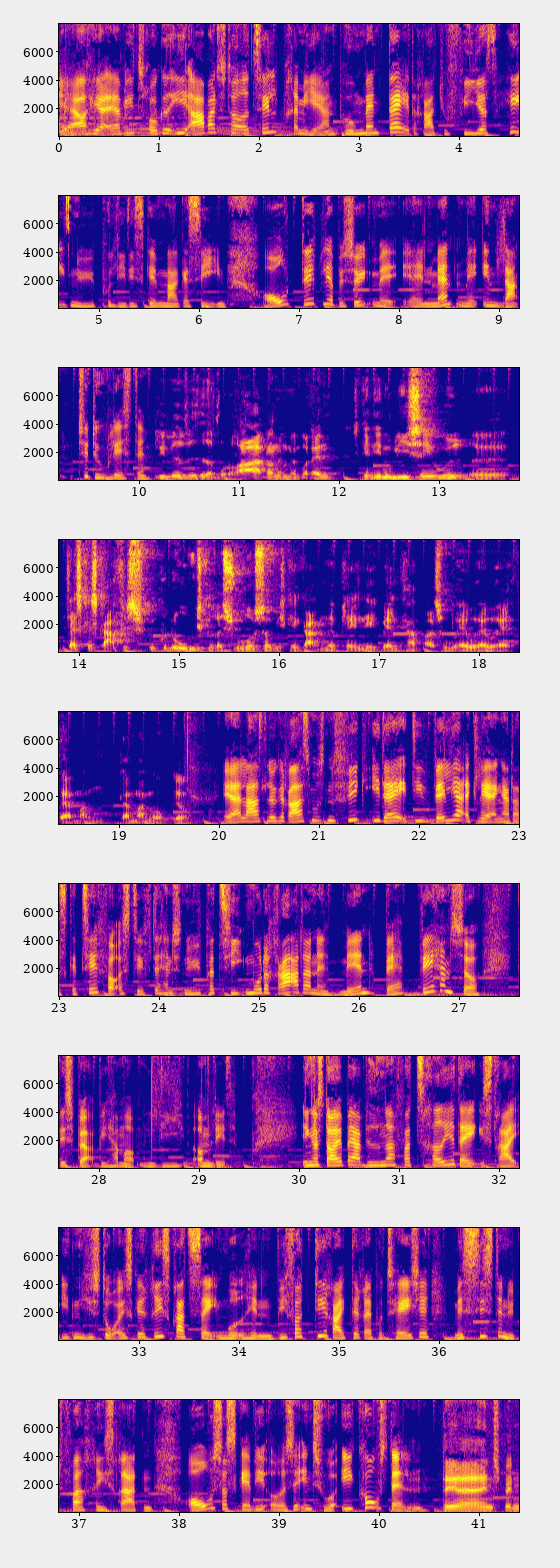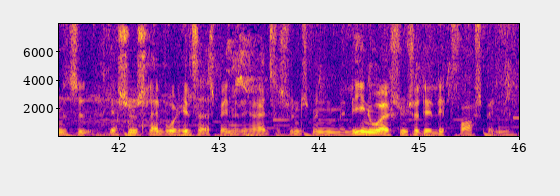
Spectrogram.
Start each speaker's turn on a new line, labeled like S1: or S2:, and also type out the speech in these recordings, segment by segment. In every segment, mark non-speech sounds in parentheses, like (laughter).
S1: Ja, og her er vi trukket i arbejdstøjet til premieren på Mandat Radio 4's helt nye politiske magasin. Og det bliver besøg med en mand med en lang to-do-liste.
S2: Vi ved, det hedder Moderaterne, men hvordan skal det nu lige se ud? Øh, der skal skaffes økonomiske ressourcer, vi skal i gang med at planlægge valgkamp. Altså uha, uha, uha. Der, er mange, der er mange opgaver.
S1: Ja, Lars Løkke Rasmussen fik i dag de vælgererklæringer, der skal til for at stifte hans nye parti, Moderaterne. Men hvad vil han så? Det spørger vi ham om lige om lidt. Inger Støjberg vidner for tredje dag i streg i den historiske rigsretssag mod hende. Vi får direkte reportage med sidste nyt fra rigsretten. Og så skal vi også en tur i Kostallen.
S3: Det er en spændende tid. Jeg synes, landbruget hele taget er spændende. Det har jeg altid synes, men, men lige nu jeg synes jeg, det er lidt for spændende.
